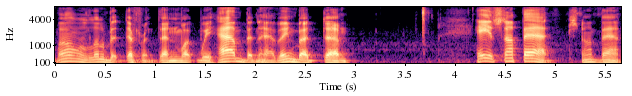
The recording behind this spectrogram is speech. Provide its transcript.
well, a little bit different than what we have been having, but um, hey, it's not bad. It's not bad.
